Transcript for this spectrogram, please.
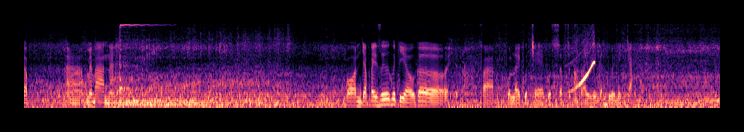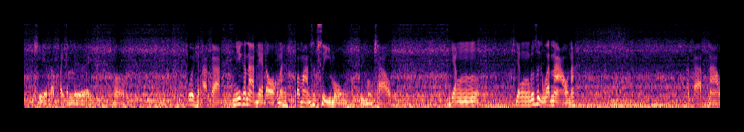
กับแม่บ้านนะ ก่อนจะไปซื้อก๋วยเตี๋ยวก็ฝากกดไลค์กดแชร์กด Subscribe ให้กันด้วยนะจ๊ะโอเคเราไปกันเลยอ้อโอ้ยอากาศนี่ขนาดแดดออกนะ ประมาณสักสี่โมงสี่โมงเช้า ยังยังรู้สึกว่าหนาวนะ อากาศหนาว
